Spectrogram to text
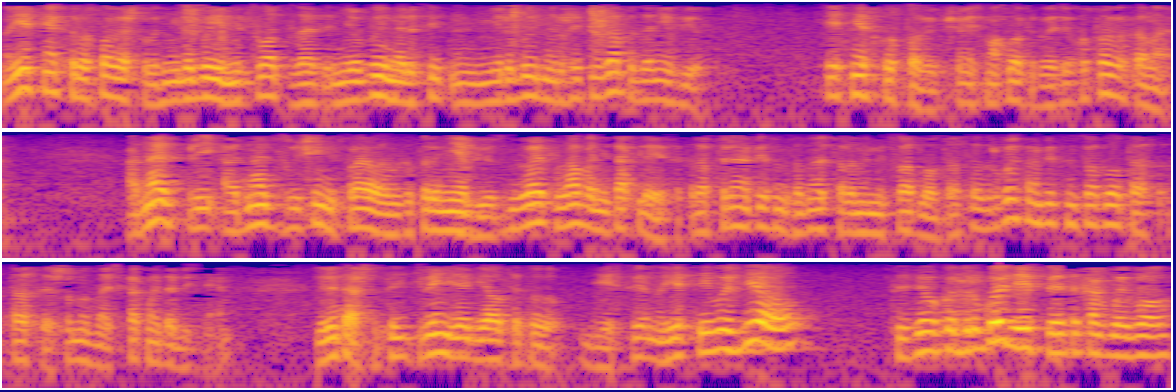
Но есть некоторые условия, что вот не любые мецвод, не любые нарушительные, не любые нарушительные заповеди за них бьют. Есть несколько условий, причем есть махлокет в этих условиях, оно. Одна из, при, одна из исключений из правил, за которые не бьют, называется лава не так лейса. Когда в Торе написано с одной стороны митцват лот, а с другой стороны написано митцват лот тасе. Что мы значит? Как мы это объясняем? Говорит так, что ты, тебе нельзя делать это действие, но если ты его сделал, ты сделал какое-то другое действие, это как бы его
